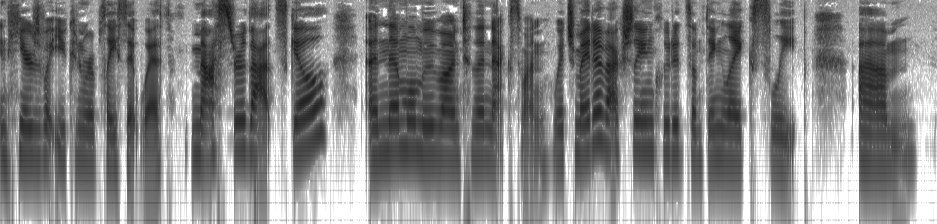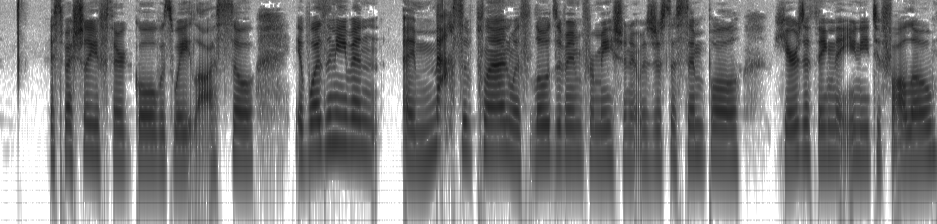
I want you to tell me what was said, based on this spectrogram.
and here's what you can replace it with. Master that skill, and then we'll move on to the next one, which might have actually included something like sleep. Um, especially if their goal was weight loss. So it wasn't even a massive plan with loads of information. It was just a simple here's a thing that you need to follow.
